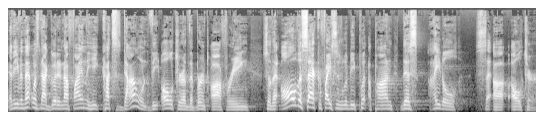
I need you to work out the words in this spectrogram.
And even that was not good enough. Finally, he cuts down the altar of the burnt offering so that all the sacrifices would be put upon this idol uh, altar.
